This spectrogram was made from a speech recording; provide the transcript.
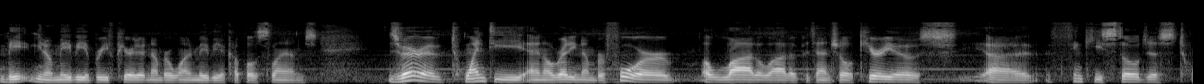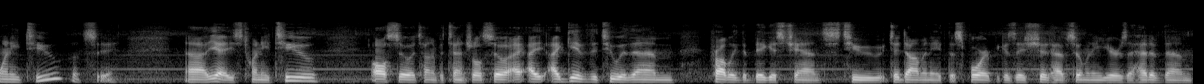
you know, maybe a brief period at number one, maybe a couple of slams. Zverev 20 and already number four, a lot, a lot of potential. Kyrgios, uh, I think he's still just 22. Let's see. Uh, yeah, he's 22. Also a ton of potential. So I, I, I give the two of them probably the biggest chance to to dominate the sport because they should have so many years ahead of them.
